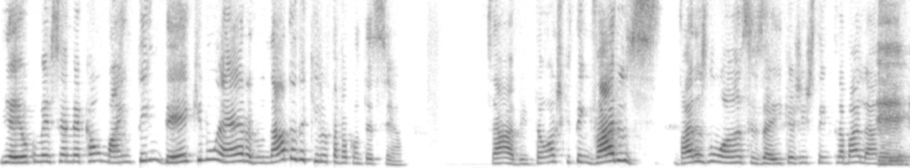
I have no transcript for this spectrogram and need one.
E aí eu comecei a me acalmar, entender que não era, nada daquilo estava acontecendo. Sabe? Então, acho que tem vários, várias nuances aí que a gente tem que trabalhar. É,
